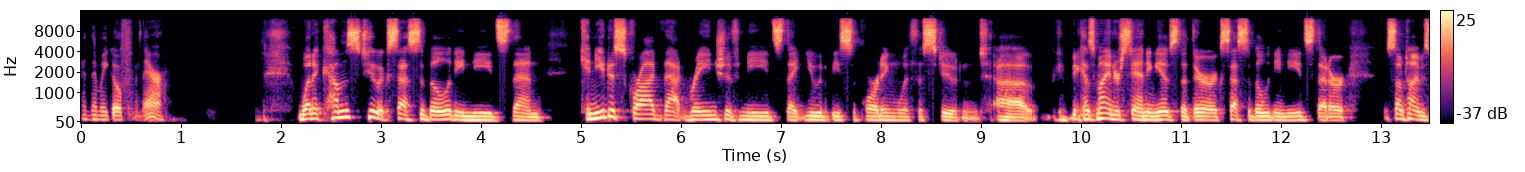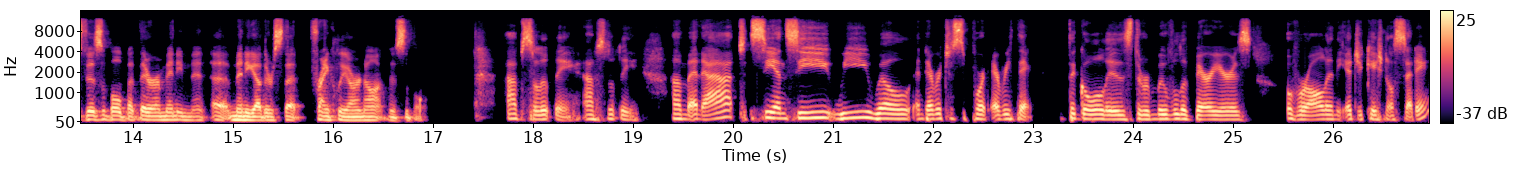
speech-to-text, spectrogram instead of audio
and then we go from there. When it comes to accessibility needs, then, can you describe that range of needs that you would be supporting with a student? Uh, because my understanding is that there are accessibility needs that are sometimes visible, but there are many, uh, many others that frankly are not visible. Absolutely, absolutely. Um, and at CNC, we will endeavor to support everything. The goal is the removal of barriers overall in the educational setting.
